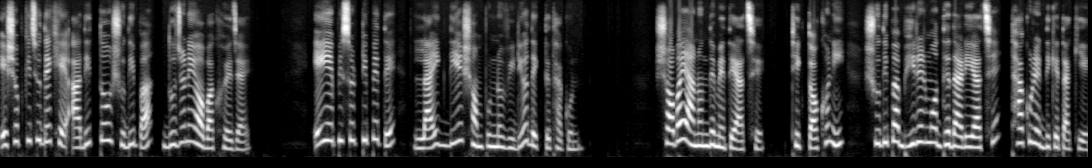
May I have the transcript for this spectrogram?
এসব কিছু দেখে আদিত্য ও সুদীপা দুজনেই অবাক হয়ে যায়। এই এপিসোডটি পেতে লাইক দিয়ে সম্পূর্ণ ভিডিও দেখতে থাকুন। সবাই আনন্দে মেতে আছে। ঠিক তখনই সুদীপা ভিড়ের মধ্যে দাঁড়িয়ে আছে ঠাকুরের দিকে তাকিয়ে।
